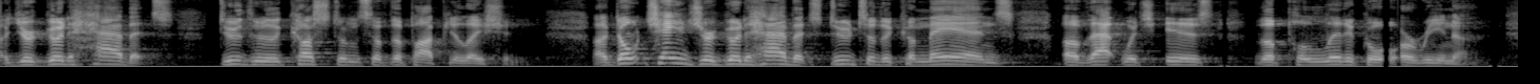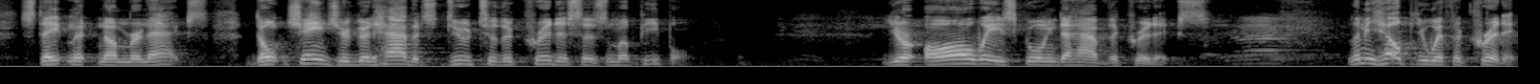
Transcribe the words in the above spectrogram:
uh, your good habits due to the customs of the population. Uh, don't change your good habits due to the commands of that which is the political arena. Statement number next don't change your good habits due to the criticism of people. You're always going to have the critics. Let me help you with a critic.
